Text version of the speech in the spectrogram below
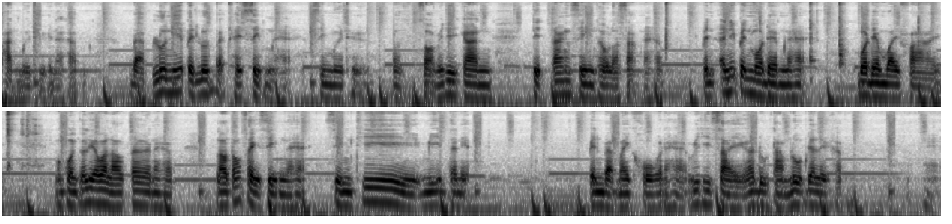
ผ่านมือถือนะครับ แบบรุ่นนี้เป็นรุ่นแบบใช้ซิมนะฮะ ซิมมือถือ สอนวิธีการติดตั้งซิมโทรศัพท์นะครับ เป็นอันนี้เป็นโมเด็มนะฮะ โมเด็ม Wi-Fi บางคนก็เรียกว่าเราเตอร์นะครับ เราต้องใส่ซิมนะฮะ ซิมที่มีอินเทอร์เน็ต เป็นแบบไมโครนะฮะ วิธีใส่ก็ดูตามรูปได้เลยครับเนี่ย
